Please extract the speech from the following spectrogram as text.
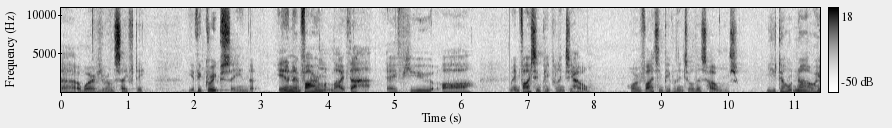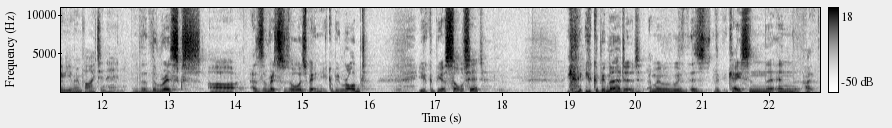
uh, aware of your own safety. The group's seen that in an environment like that, if you are inviting people into your home or inviting people into others' homes, you don't know who you're inviting in. The, the risks are, as the risk has always been, you could be robbed, you could be assaulted, you could be murdered. I mean, there's the case in, the, in I can't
